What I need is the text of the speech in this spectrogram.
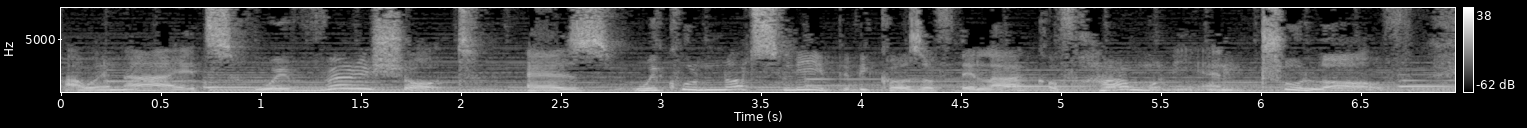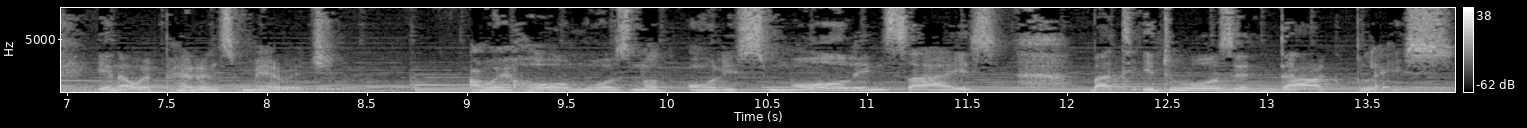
Our nights were very short as we could not sleep because of the lack of harmony and true love in our parents' marriage. Our home was not only small in size, but it was a dark place.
